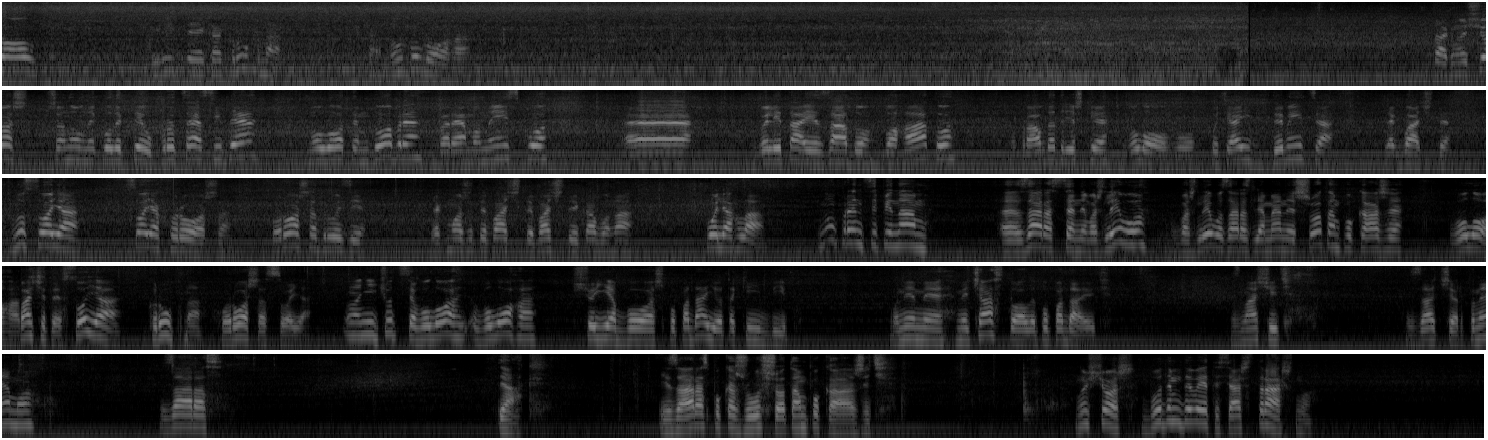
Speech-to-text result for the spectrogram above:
Пішов. Дивіться, яка крупна. Ну, волога. Так, ну що ж, шановний колектив, процес іде. Молотим добре, беремо низько. Е, вилітає ззаду багато. Ну, правда, трішки вологу. Хоча й димиться, як бачите. Ну, соя, соя хороша. Хороша, друзі. Як можете бачити, бачите, яка вона полягла. Ну, в принципі, нам е, зараз це не важливо. Важливо зараз для мене, що там покаже волога. Бачите, соя крупна, хороша соя. Ну, на ній чутися волога, волога, що є, бо ж попадає отакий біб. Вони не, не часто, але попадають. Значить, зачерпнемо зараз. Так. І зараз покажу, що там покажуть. Ну що ж, будемо дивитися, аж страшно.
